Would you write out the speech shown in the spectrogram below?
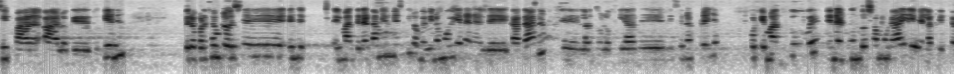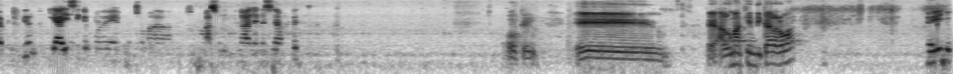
chispa a, lo que tú tienes. Pero, por ejemplo, ese, el mantener también mi estilo me vino muy bien en el de Katana, la antología de Edición Estrella, porque mantuve en el mundo samurái en la ciencia ficción y ahí sí que fue mucho más, más original en ese aspecto. Ok. Eh, eh, ¿Algo más que indicar, Aroba? Sí, yo,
